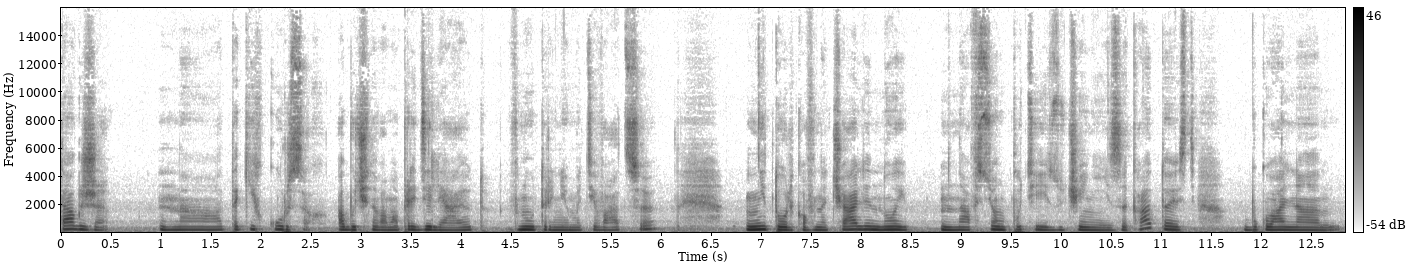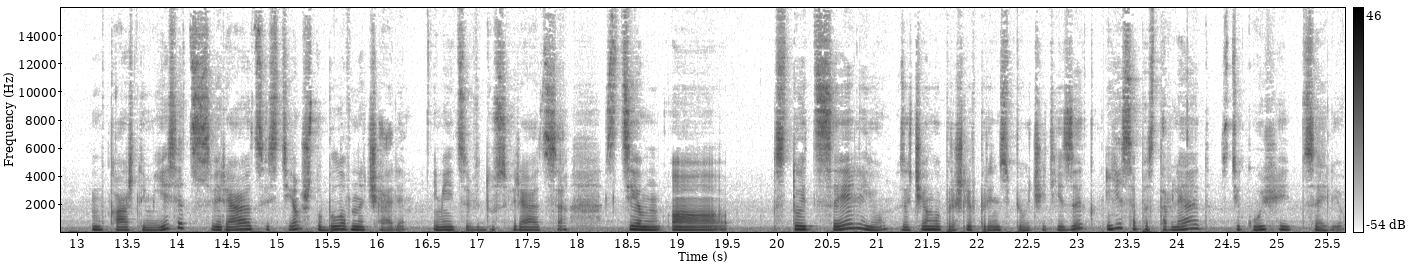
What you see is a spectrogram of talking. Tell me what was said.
также на таких курсах обычно вам определяют внутреннюю мотивацию не только в начале, но и на всем пути изучения языка, то есть буквально каждый месяц сверяются с тем, что было в начале. Имеется в виду, сверяются с тем, а, с той целью, зачем вы пришли, в принципе, учить язык, и сопоставляют с текущей целью.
